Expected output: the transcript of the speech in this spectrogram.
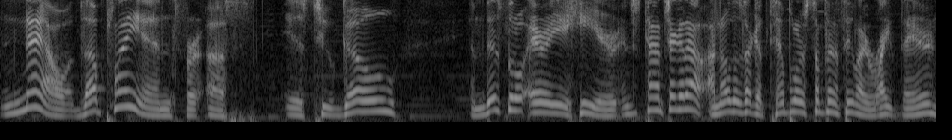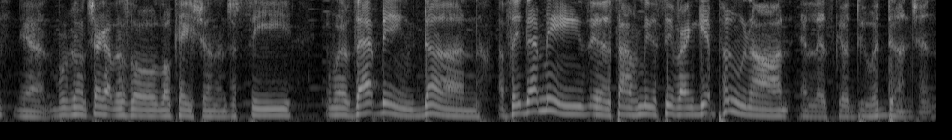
Now, the plan for us is to go in this little area here and just kind of check it out. I know there's like a temple or something, I think like right there. Yeah, we're going to check out this little location and just see. And with that being done, I think that means it's time for me to see if I can get Poon on and let's go do a dungeon.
